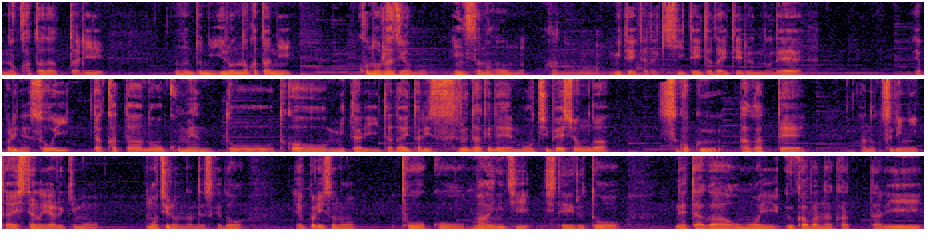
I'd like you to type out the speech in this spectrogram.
の方だったり本当にいろんな方にこのラジオもインスタの方もあの見ていただき聞いていただいているのでやっぱりねそういった方のコメントとかを見たりいただいたりするだけでモチベーションがすごく上がってあの釣りに対してのやる気ももちろんなんですけどやっぱりその投稿毎日しているとネタが思い浮かばなかったり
